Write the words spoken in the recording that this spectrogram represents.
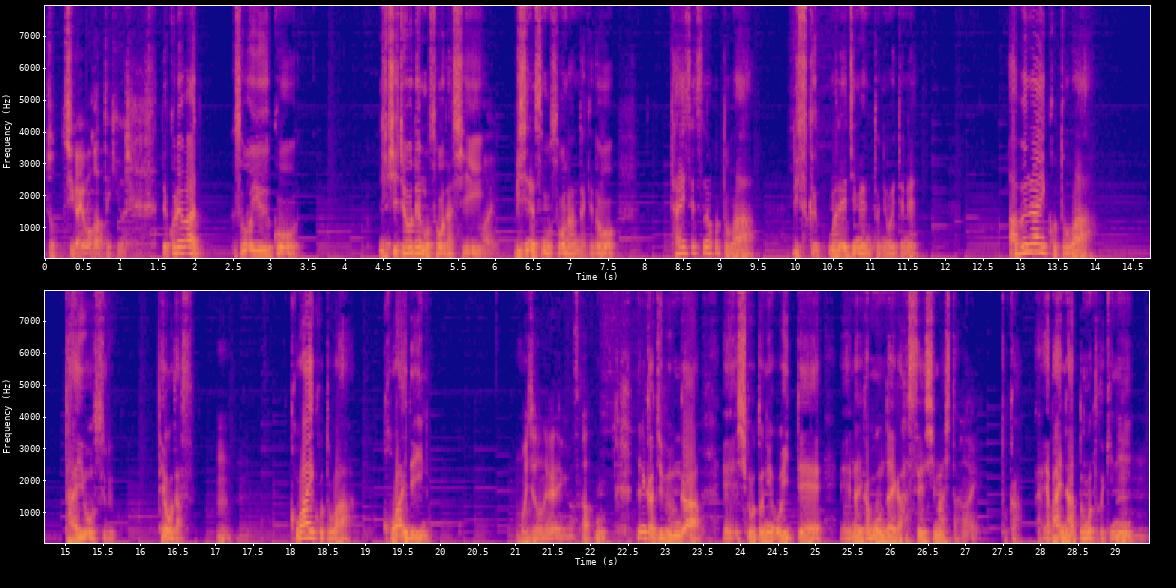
ちょっと違い分かった気がしで、これはそういうこう、日常でもそうだし、ます。はい。ビジネスもそうなんだけど、大切なことは、リスクマネジメントにおいてね、危ないことは対応する。手を出す。うんうん。怖いことは怖いでいいの。もう一度お願いできますか、何か自分が、えー仕事において、えー何か問題が発生しましたはい。とか、やばいなと思った時に、うんうん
